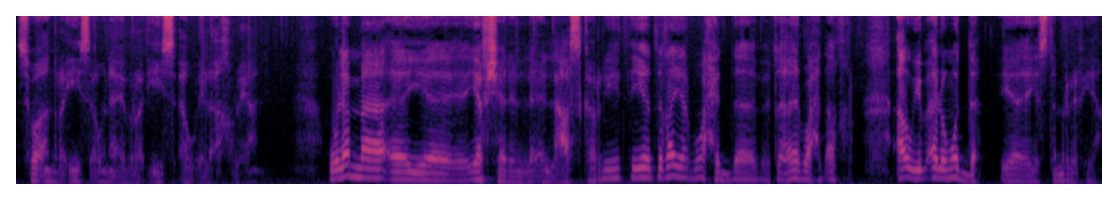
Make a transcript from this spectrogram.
سواء رئيس أو نائب رئيس أو إلى آخره يعني. ولما آه، يفشل ال- العسكر يت- يتغير بواحد آه، يتغير بواحد آخر أو يبقى له مدة يستمر فيها.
